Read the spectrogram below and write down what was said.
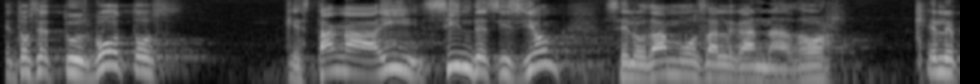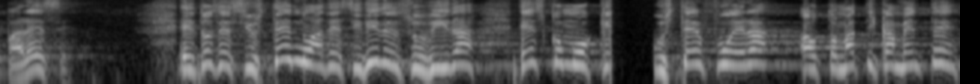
entonces tus votos que están ahí sin decisión, se lo damos al ganador. ¿Qué le parece? Entonces, si usted no ha decidido en su vida, es como que usted fuera automáticamente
